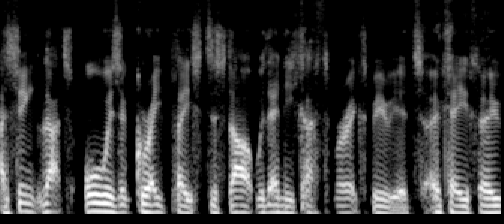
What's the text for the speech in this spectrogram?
I think that's always a great place to start with any customer experience. Okay, so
